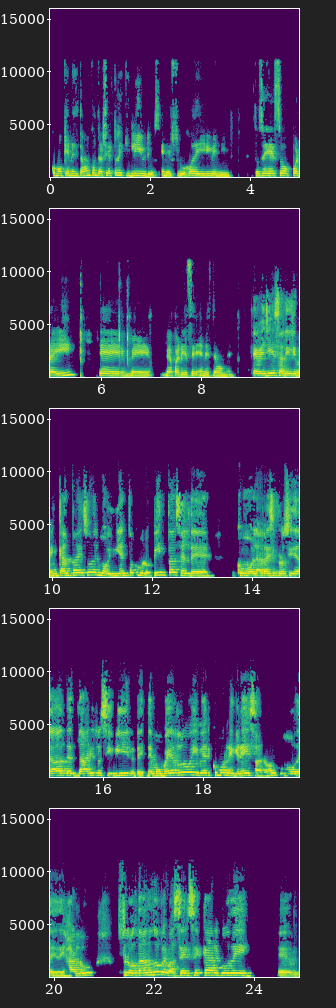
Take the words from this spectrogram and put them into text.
como que necesitamos encontrar ciertos equilibrios en el flujo de ir y venir. Entonces eso por ahí eh, me, me aparece en este momento. Qué belleza, Lili. Me encanta eso del movimiento, como lo pintas, el de como la reciprocidad de dar y recibir, de, moverlo y ver cómo regresa, ¿no? Como de dejarlo flotando, pero hacerse cargo de, eh,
